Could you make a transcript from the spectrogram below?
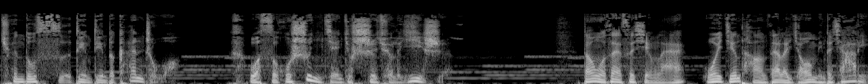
全都死定定的看着我，我似乎瞬间就失去了意识。当我再次醒来，我已经躺在了姚明的家里，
